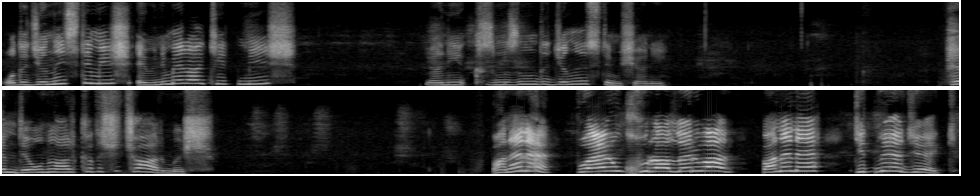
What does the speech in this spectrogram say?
O da canı istemiş evini merak etmiş. Yani kızımızın da canı istemiş yani. Hem de onu arkadaşı çağırmış. Bana ne? Bu evin kuralları var. Bana ne? Gitmeyecek.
